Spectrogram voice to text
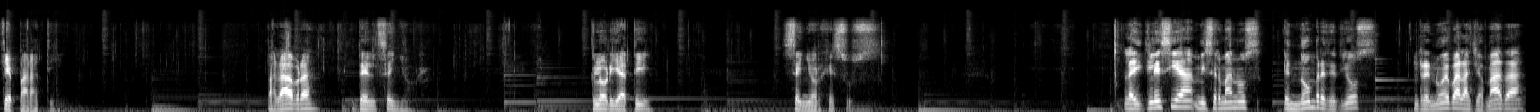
que para ti. Palabra del Señor. Gloria a ti, Señor Jesús. La Iglesia, mis hermanos, en nombre de Dios, renueva la llamada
